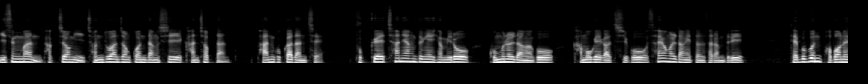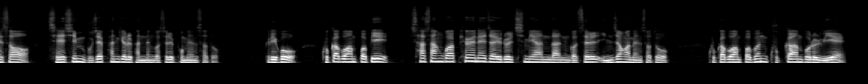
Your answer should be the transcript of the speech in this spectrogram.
이승만, 박정희, 전두환 정권 당시 간첩단, 반국가 단체, 북괴 찬양 등의 혐의로 고문을 당하고 감옥에 갇히고 사형을 당했던 사람들이 대부분 법원에서 재심 무죄 판결을 받는 것을 보면서도 그리고 국가보안법이 사상과 표현의 자유를 침해한다는 것을 인정하면서도 국가보안법은 국가안보를 위해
